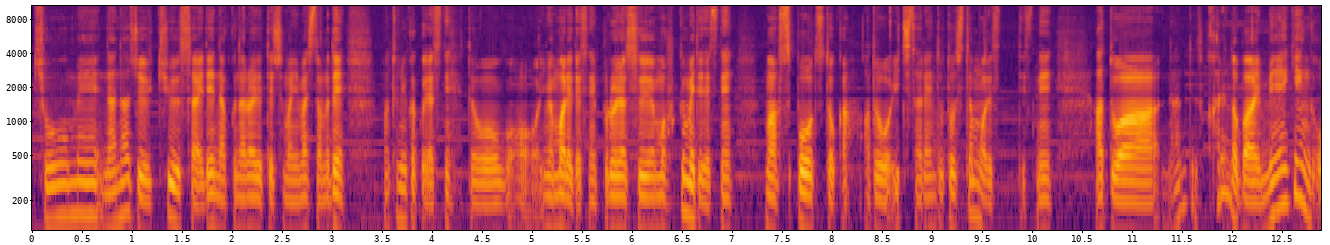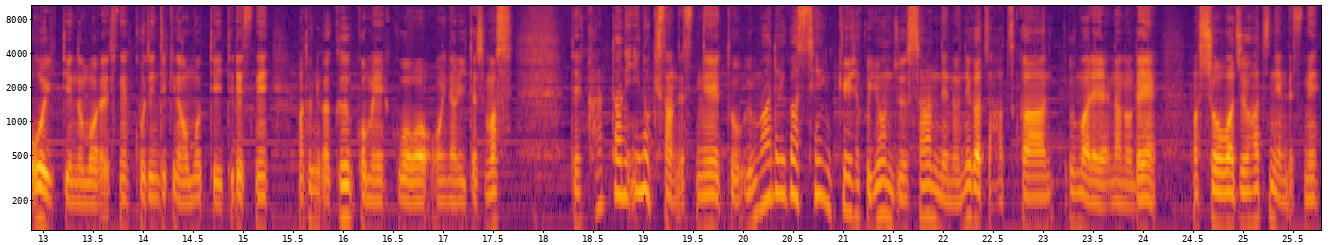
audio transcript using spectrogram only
共鳴79歳で亡くなられてしまいましたので、まあ、とにかくですね、と今までですね、プロレスも含めてですね、まあ、スポーツとか、あと一タレントとしてもですね、あとは、何ていうんです、彼の場合、名言が多いっていうのもですね、個人的には思っていてですね、まあ、とにかくご冥福をお祈りいたします。で、簡単に猪木さんですね、と生まれが1943年の2月20日生まれなので、まあ、昭和18年ですね。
